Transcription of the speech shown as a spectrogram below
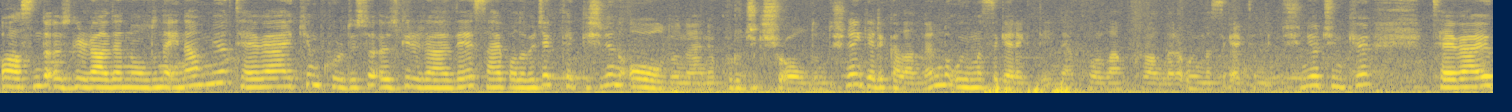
O aslında özgür iradenin olduğuna inanmıyor. TVA'yı kim kurduysa özgür iradeye sahip olabilecek tek kişinin o olduğunu, yani kurucu kişi olduğunu düşünüyor. Geri kalanların da uyması gerektiğini, kurulan kurallara uyması gerektiğini düşünüyor. Çünkü TVA'yı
